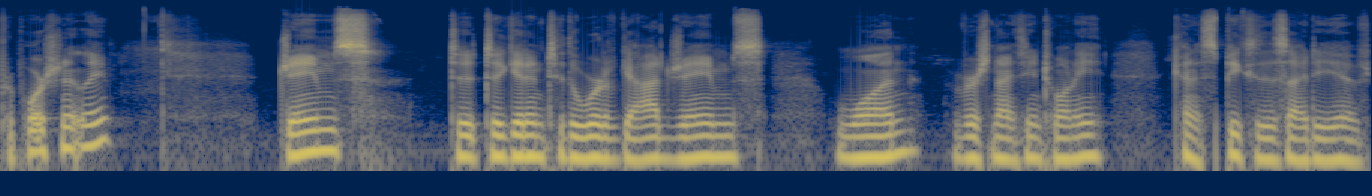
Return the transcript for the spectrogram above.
proportionately. James, to, to get into the Word of God, James 1, verse 19 20 kind of speaks to this idea of,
